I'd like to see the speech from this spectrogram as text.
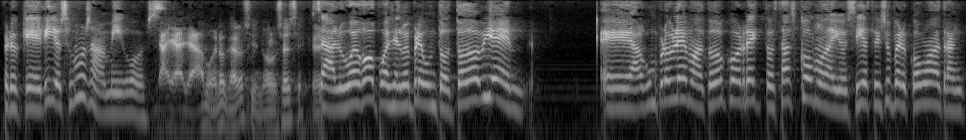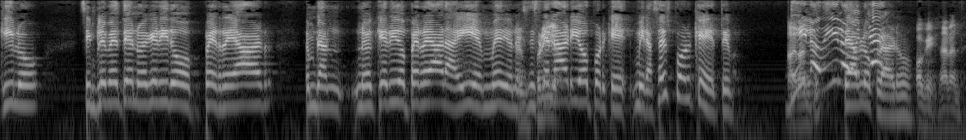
Pero que él y yo somos amigos. Ya, ya, ya. Bueno, claro, sí, no lo sé. Si es que... O sea, luego, pues él me preguntó, ¿todo bien? Eh, ¿Algún problema? ¿Todo correcto? ¿Estás cómoda? Y yo, sí, estoy súper cómoda, tranquilo. Simplemente no he querido perrear, en plan, no he querido perrear ahí en medio, en, En ese frío. escenario, porque, mira, ¿sabes por qué? Te, Dilo, Adelante. dilo. te hablo ya. claro. Ok, adelante.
